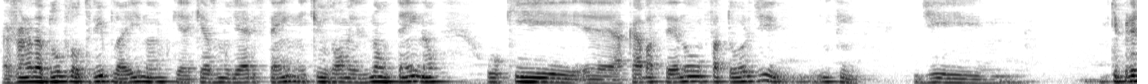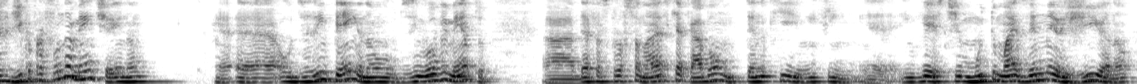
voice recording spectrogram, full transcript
A jornada dupla ou tripla aí, não? Que, é, que as mulheres têm e que os homens não têm, não? O que é, acaba sendo um fator de, enfim, de que prejudica profundamente aí, não? É, é, o desempenho, não, o desenvolvimento ah, dessas profissionais que acabam tendo que, enfim, é, investir muito mais energia, não,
